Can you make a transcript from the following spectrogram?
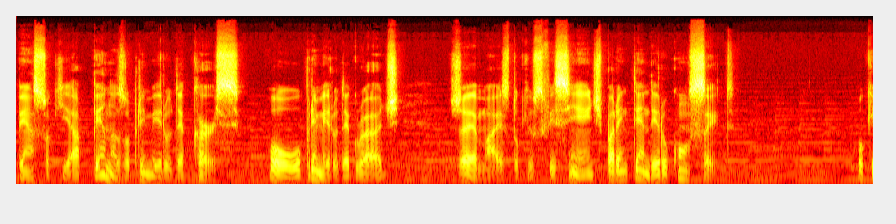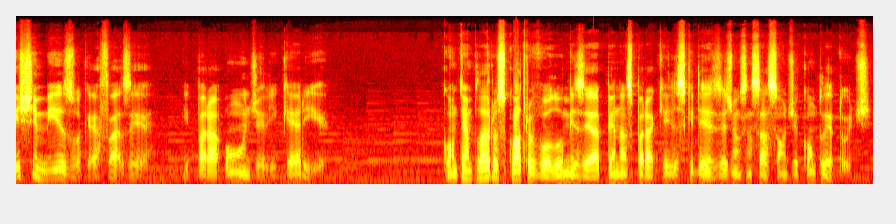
penso que apenas o primeiro The Curse ou o primeiro The Grudge já é mais do que o suficiente para entender o conceito. O que Shimizu quer fazer e para onde ele quer ir. Contemplar os quatro volumes é apenas para aqueles que desejam sensação de completude,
